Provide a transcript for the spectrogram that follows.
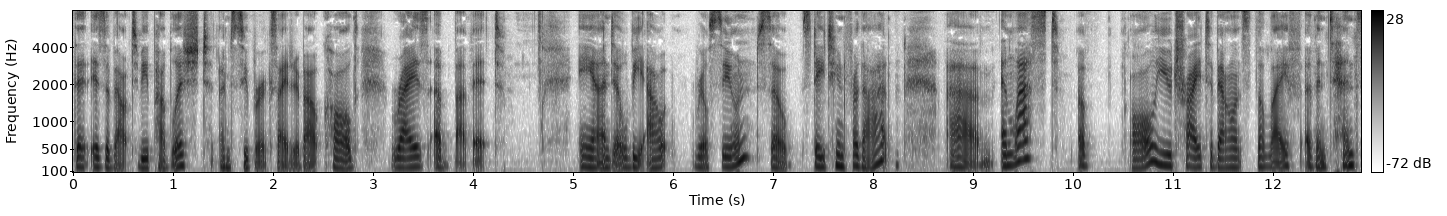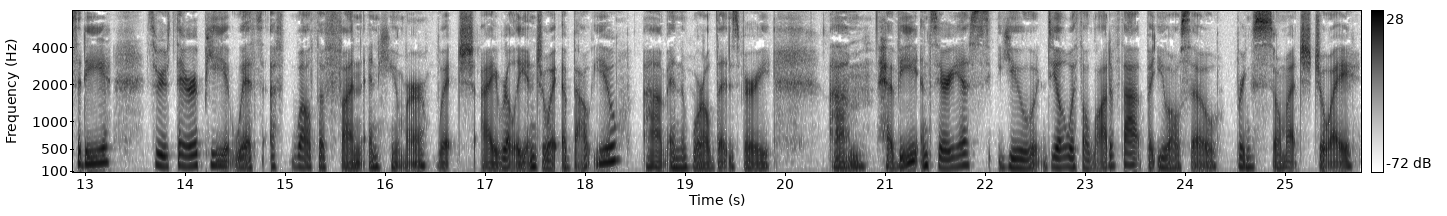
that is about to be published. I'm super excited about called Rise Above It. And it will be out real soon. So stay tuned for that. Um, and last of all, you try to balance the life of intensity through therapy with a wealth of fun and humor, which I really enjoy about you um, in a world that is very um, heavy and serious. You deal with a lot of that, but you also bring so much joy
